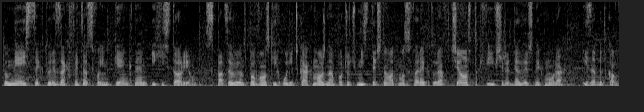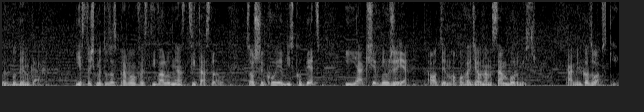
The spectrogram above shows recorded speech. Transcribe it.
to miejsce, które zachwyca swoim pięknem i historią. Spacerując po wąskich uliczkach można poczuć mistyczną atmosferę, która wciąż tkwi w średniowiecznych murach i zabytkowych budynkach. Jesteśmy tu za sprawą festiwalu miast Citaslow. Co szykuje biskupiec i jak się w nim żyje? O tym opowiedział nam sam burmistrz, Kamil Kozłowski.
